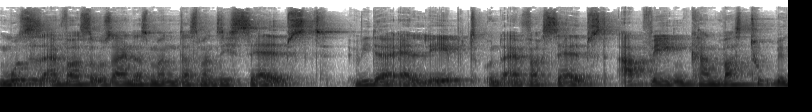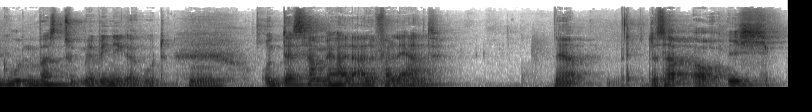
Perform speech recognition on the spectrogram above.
muss es einfach so sein, dass man, dass man sich selbst wieder erlebt und einfach selbst abwägen kann, was tut mir gut und was tut mir weniger gut. Und das haben wir halt alle verlernt. Ja, das habe auch ich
